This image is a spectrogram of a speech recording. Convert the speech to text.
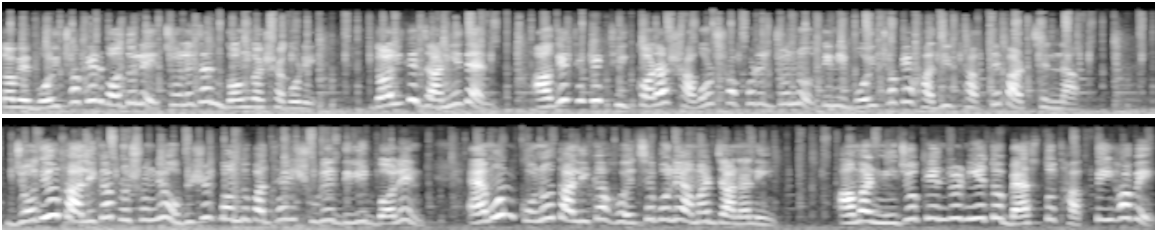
তবে বৈঠকের বদলে চলে যান গঙ্গাসাগরে। দলকে জানিয়ে দেন, আগে থেকে ঠিক করা সাগর সফরের জন্য তিনি বৈঠকে হাজির থাকতে পারছেন না। যদিও তালিকা প্রসঙ্গে অভিষেক বন্দ্যোপাধ্যায়ের সুরে দিলীপ বলেন, এমন কোনো তালিকা হয়েছে বলে আমার জানা নেই। আমার নিজ কেন্দ্র নিয়ে তো ব্যস্ত থাকতেই হবে।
